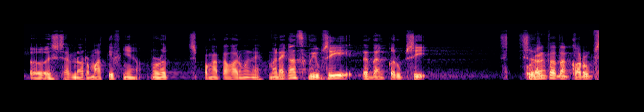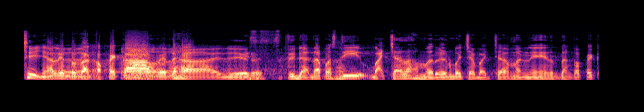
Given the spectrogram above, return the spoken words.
eh, secara normatifnya menurut pengetahuan mana mana kan skripsi tentang korupsi Orang tentang korupsi nyalin tentang KPK Oh. beda anjir. setidaknya pasti bacalah meren baca-baca mana tentang KPK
